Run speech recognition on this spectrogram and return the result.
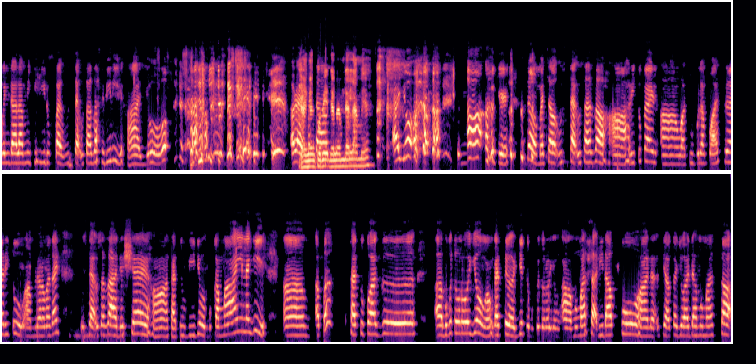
mendalami kehidupan Ustaz Ustazah sendiri. Ha, yuk. Alright, Jangan korek dalam-dalam ya. Ayo. ah, okay. So macam Ustaz Ustazah uh, hari tu kan uh, waktu bulan puasa hari tu uh, bulan Ramadan Ustaz Ustazah ada share ha, satu video bukan main lagi uh, apa satu keluarga uh, bergotong royong orang kata je ke bergotong royong uh, memasak di dapur ha, nak siapkan juadah memasak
